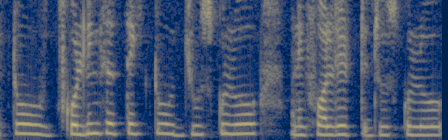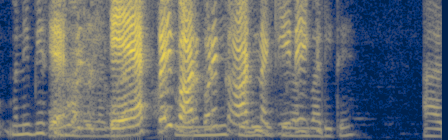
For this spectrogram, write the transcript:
একটু কোল্ড ড্রিঙ্কসের থেকে একটু জুসগুলো মানে ফলের জুসগুলো মানে বেশি ভালো লাগে। একটাই বার করে কাট ফেলে না দিয়েছিলাম কেটে বাড়িতে। আর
